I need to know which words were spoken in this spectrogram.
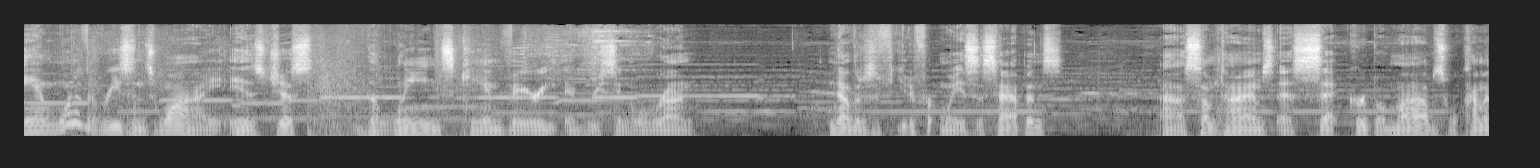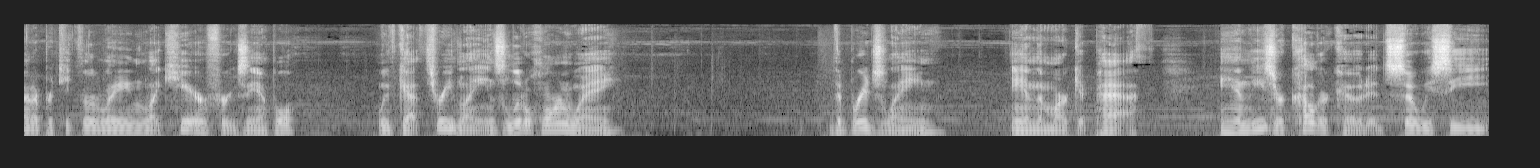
And one of the reasons why is just the lanes can vary every single run. Now, there's a few different ways this happens. Uh, sometimes a set group of mobs will come out a particular lane, like here, for example. We've got three lanes, Little Horn Way, the Bridge Lane, and the Market Path. And these are color coded, so we see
